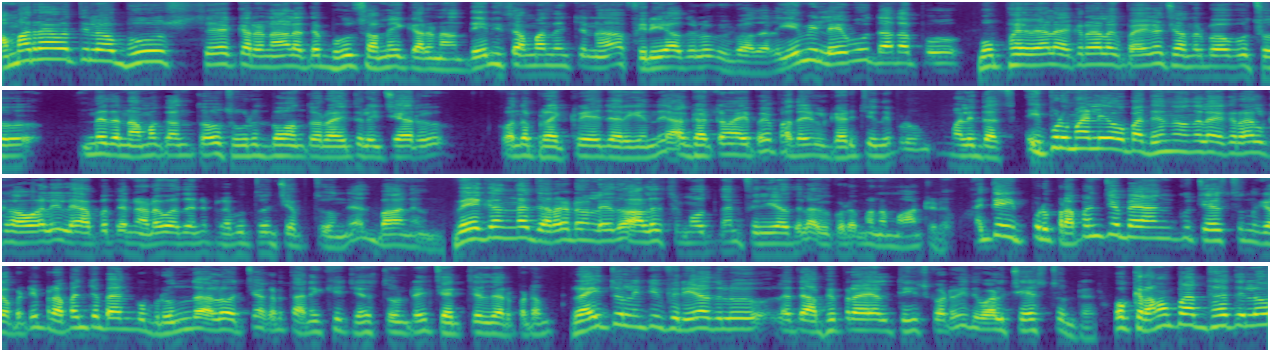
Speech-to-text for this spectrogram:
అమరావతిలో భూ సేకరణ లేదా భూ సమీకరణ దేనికి సంబంధించిన ఫిర్యాదులు వివాదాలు ఏమీ లేవు. దాదాపు ముప్పై వేల ఎకరాలకు పైగా చంద్రబాబు మీద నమ్మకంతో సూరుద్భావంతో రైతులు ఇచ్చారు. కొంత ప్రక్రియ జరిగింది. ఆ ఘట్టం అయిపోయి పదేళ్ళు గడిచింది. ఇప్పుడు మళ్ళీ దశ ఇప్పుడు మళ్ళీ ఒక పద్దెనిమిది వందల ఎకరాలు కావాలి లేకపోతే నడవదని ప్రభుత్వం చెప్తుంది. అది బాగానే ఉంది. వేగంగా జరగడం లేదు. ఆలస్యం అవుతుందని ఫిర్యాదులు అవి కూడా మనం మాట్లాడాం. అయితే ఇప్పుడు ప్రపంచ బ్యాంకు చేస్తుంది కాబట్టి ప్రపంచ బ్యాంకు బృందాలు వచ్చి అక్కడ తనిఖీ చేస్తుంటే చర్చలు జరపడం రైతుల నుంచి ఫిర్యాదులు లేకపోతే అభిప్రాయాలు తీసుకోవడం ఇది వాళ్ళు చేస్తుంటారు. ఒక క్రమ పద్ధతిలో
